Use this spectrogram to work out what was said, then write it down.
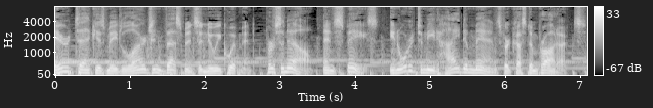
AirTech has made large investments in new equipment, personnel, and space in order to meet high demands for custom products.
